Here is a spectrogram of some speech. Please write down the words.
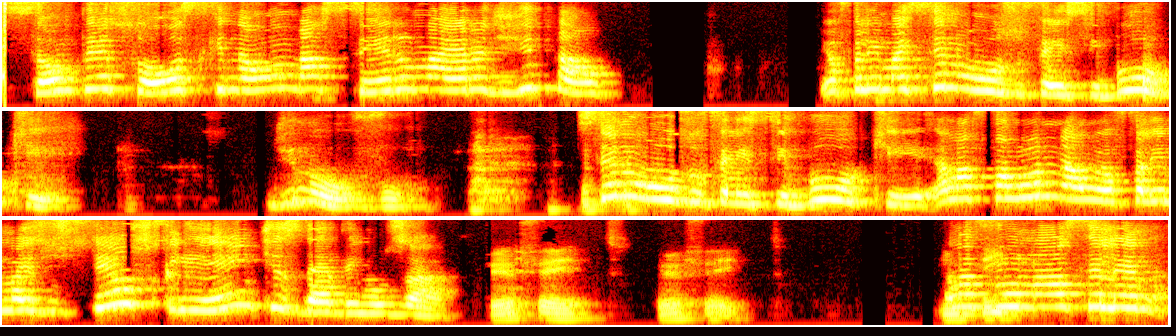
são pessoas que não nasceram na era digital. Eu falei, mas você não usa o Facebook? De novo. Você não usa o Facebook? Ela falou, não. Eu falei, mas os seus clientes devem usar. Perfeito, perfeito. Ela falou, nossa, Helena,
